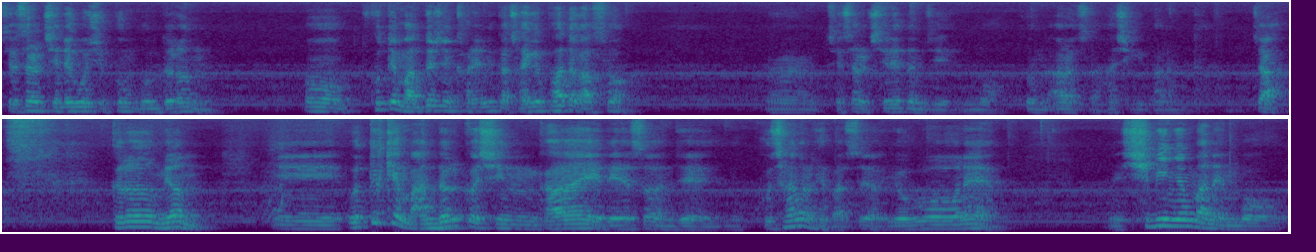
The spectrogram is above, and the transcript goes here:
제사를 지내고 싶은 분들은 어 그때 만들어진 칼이니까 자기가 받아가서 어, 제사를 지내든지 뭐 그건 알아서 하시기 바랍니다. 자 그러면 이 어떻게 만들 것인가에 대해서 이제 구상을 해봤어요. 요번에 12년 만에 뭐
